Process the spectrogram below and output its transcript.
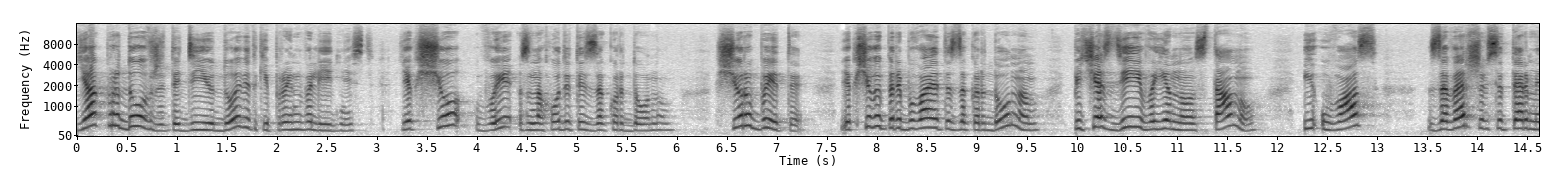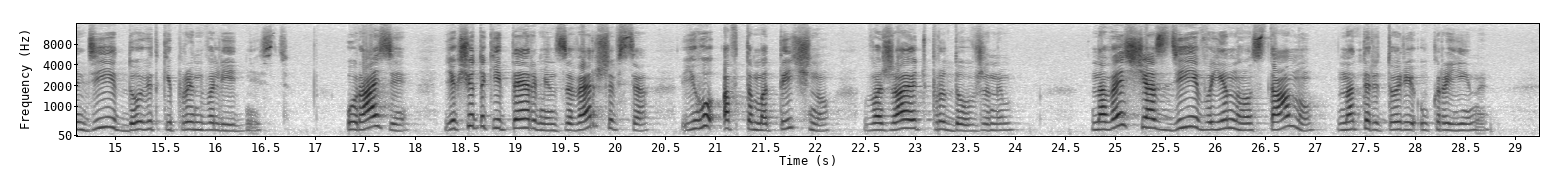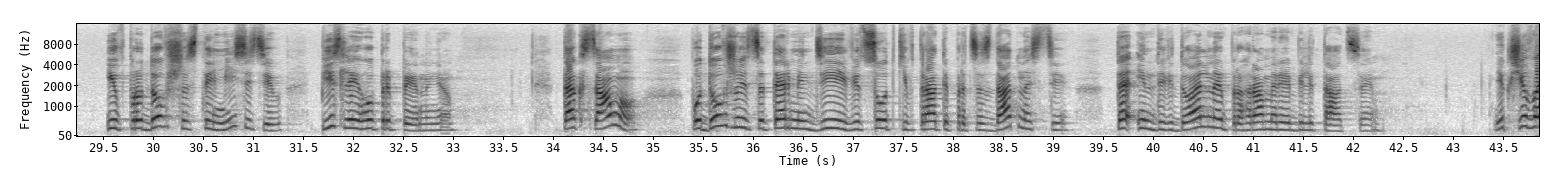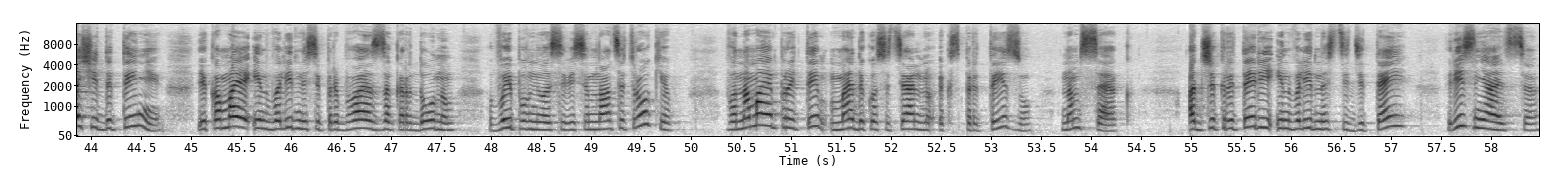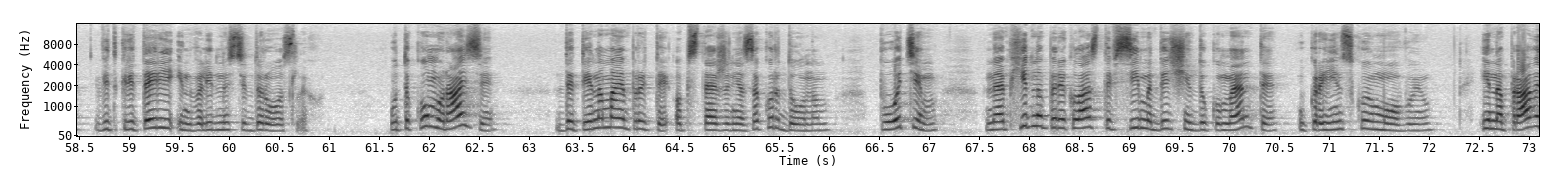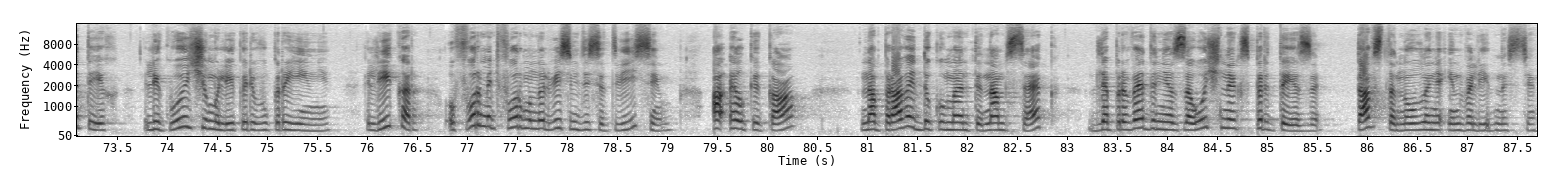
Як продовжити дію довідки про інвалідність, якщо ви знаходитесь за кордоном? Що робити, якщо ви перебуваєте за кордоном під час дії воєнного стану і у вас завершився термін дії довідки про інвалідність? У разі, якщо такий термін завершився, його автоматично вважають продовженим на весь час дії воєнного стану на території України і впродовж шести місяців після його припинення. Так само подовжується термін дії відсотків втрати працездатності та індивідуальної програми реабілітації. Якщо вашій дитині, яка має інвалідність і перебуває за кордоном, виповнилося 18 років, вона має пройти медико-соціальну експертизу на МСЕК, адже критерії інвалідності дітей різняться від критерії інвалідності дорослих. У такому разі дитина має пройти обстеження за кордоном. Потім необхідно перекласти всі медичні документи українською мовою і направити їх лікуючому лікарю в Україні. Лікар оформить форму 088, а ЛКК направить документи на МСЕК для проведення заочної експертизи та встановлення інвалідності.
